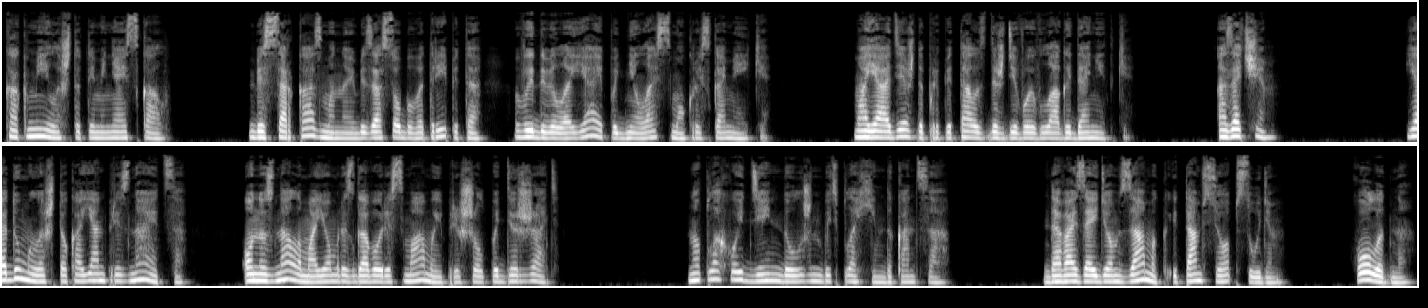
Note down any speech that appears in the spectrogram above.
Как мило, что ты меня искал. Без сарказма, но и без особого трепета выдавила я и поднялась с мокрой скамейки. Моя одежда пропиталась дождевой влагой до нитки. А зачем? Я думала, что Каян признается. Он узнал о моем разговоре с мамой и пришел поддержать. Но плохой день должен быть плохим до конца. Давай зайдем в замок и там все обсудим. Холодно,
